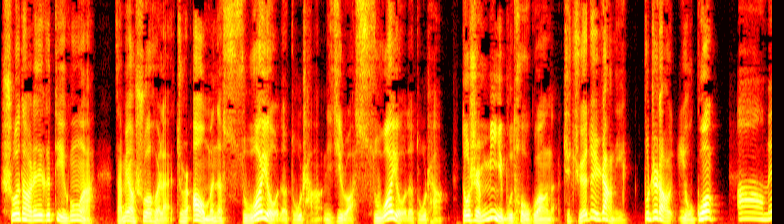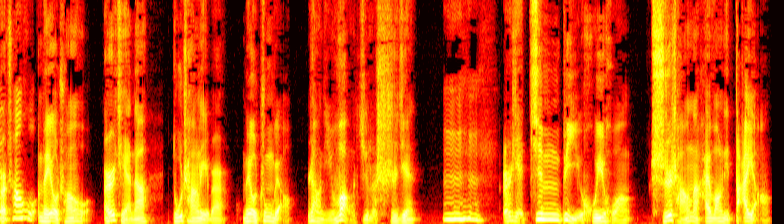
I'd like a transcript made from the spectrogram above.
说到这个地宫啊，咱们要说回来，就是澳门的所有的赌场，你记住啊，所有的赌场都是密不透光的，就绝对让你不知道有光，哦，没有窗户。没有窗户，而且呢，赌场里边没有钟表，让你忘记了时间，嗯，而且金碧辉煌，时常呢还往里打氧，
